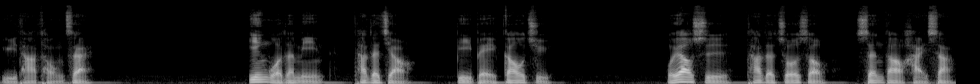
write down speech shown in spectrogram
与他同在。因我的名，他的脚必被高举。我要使他的左手伸到海上，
